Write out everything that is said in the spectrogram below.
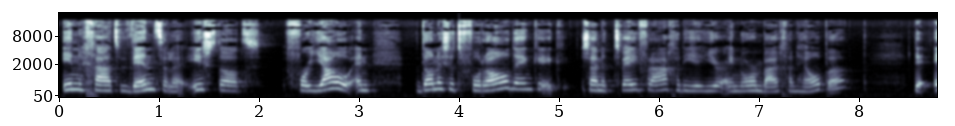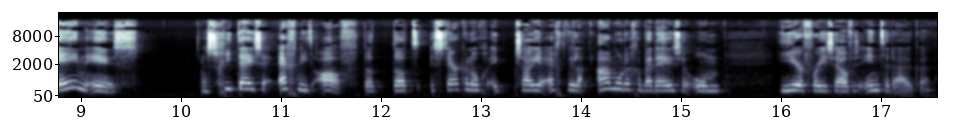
in gaat wentelen? Is dat voor jou? En dan is het vooral, denk ik, zijn er twee vragen die je hier enorm bij gaan helpen. De één is, schiet deze echt niet af. Dat, dat, sterker nog, ik zou je echt willen aanmoedigen bij deze om hier voor jezelf eens in te duiken.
